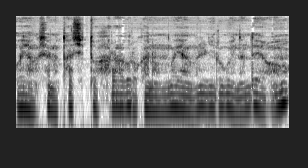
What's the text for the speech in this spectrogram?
모양새는 하락으로 가는 모양을 이루고 있는데요.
